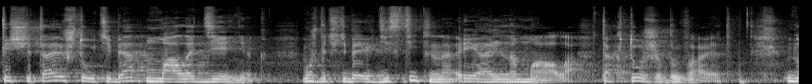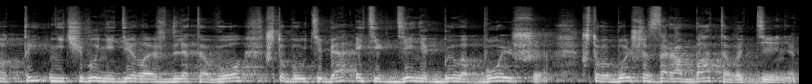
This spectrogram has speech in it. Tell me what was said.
Ты считаешь, что у тебя мало денег – может быть, у тебя их действительно реально мало. Так тоже бывает. Но ты ничего не делаешь для того, чтобы у тебя этих денег было больше, чтобы больше зарабатывать денег.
